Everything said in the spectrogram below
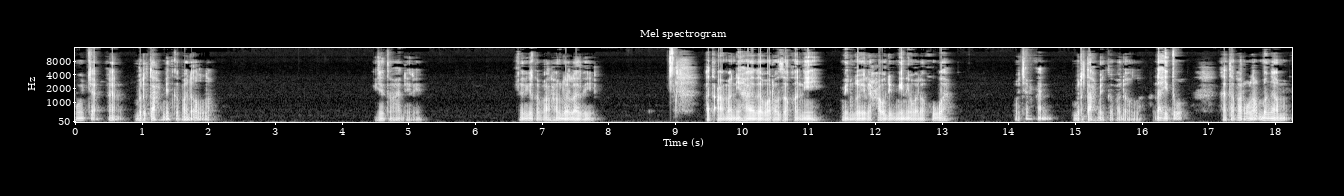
mengucapkan bertahmid kepada Allah. Gitu hadirin. Jadi kata Alhamdulillah at'amani hadha wa razaqani min ghairi hawlin minni wala quwwah. Ucapkan bertahmid kepada Allah. Nah itu kata para ulama mengam,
